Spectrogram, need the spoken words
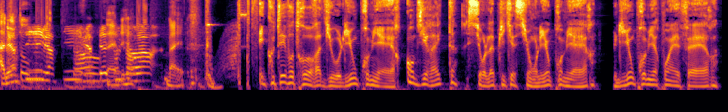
À bientôt. Merci, merci, merci à tous. Salut. Au revoir. Bye. Écoutez votre radio Lyon Première en direct sur l'application Lyon Première, lyonpremière.fr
